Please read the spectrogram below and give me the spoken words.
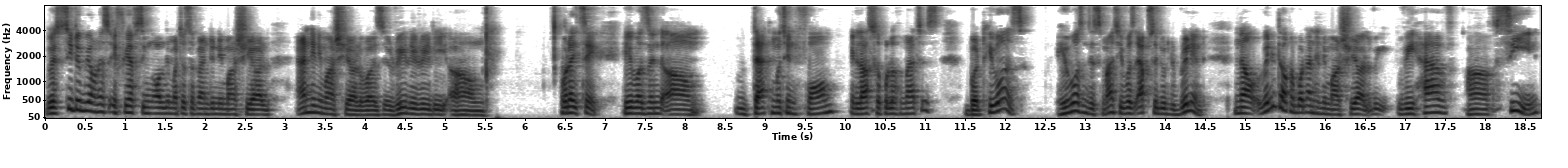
Because see, to be honest, if you have seen all the matches of Anthony Martial, Anthony Martial was really, really um, what I'd say he wasn't um that much in form in last couple of matches, but he was he was in this match. He was absolutely brilliant. Now, when you talk about Anthony Martial, we we have uh, seen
